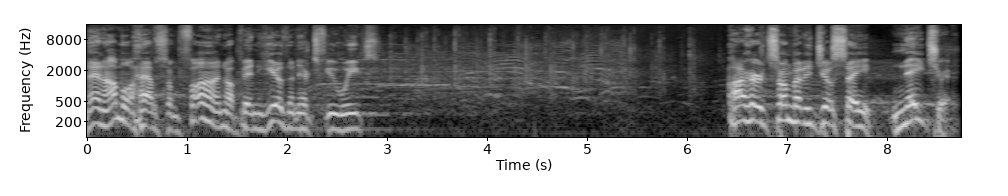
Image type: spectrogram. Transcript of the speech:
Man, I'm going to have some fun up in here the next few weeks. I heard somebody just say nature.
